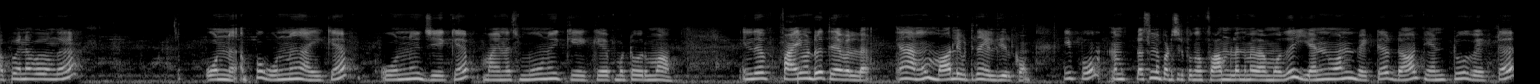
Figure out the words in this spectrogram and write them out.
அப்போ என்ன வருங்க? ஒன்று அப்போ ஒன்று ஐ கேப் ஒன்று ஜே கேப் மைனஸ் மூணு கே கேப் மட்டும் வருமா? இந்த ஃபைவ்ன்றது தேவையில்லை. ஏன்னா நம்ம மார்லி விட்டு தான் எழுதியிருக்கோம். இப்போது நம்ம ப்ளஸில் படிச்சிருப்போங்க ஃபார்மில் இந்த மாதிரி வரும்போது n one vector dot n two vector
